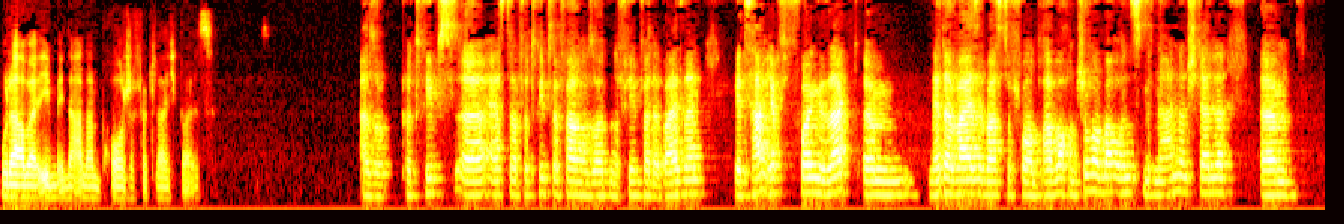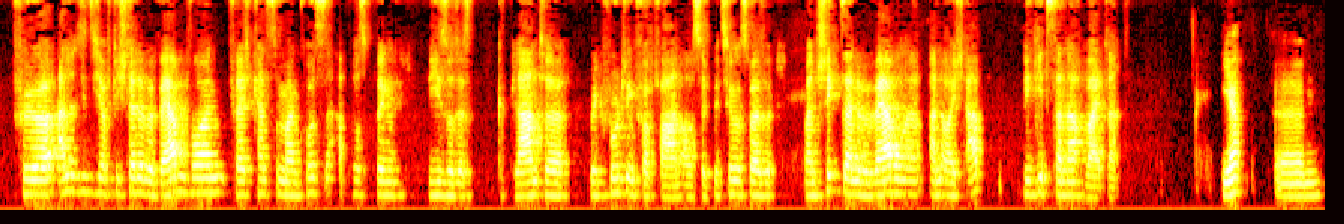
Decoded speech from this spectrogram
oder aber eben in einer anderen Branche vergleichbar ist. Also Vertriebs, äh, erster Vertriebserfahrung sollten auf jeden Fall dabei sein. Jetzt hab, ich habe es vorhin gesagt, ähm, netterweise warst du vor ein paar Wochen schon mal bei uns mit einer anderen Stelle. Ähm, für alle, die sich auf die Stelle bewerben wollen, vielleicht kannst du mal einen kurzen Abriss bringen, wie so das geplante Recruiting-Verfahren aussieht, beziehungsweise man schickt seine Bewerbung an euch ab. Wie geht es danach weiter? Ja, ähm,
